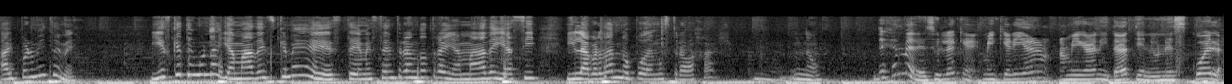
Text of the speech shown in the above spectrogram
Ay, permíteme. Y es que tengo una llamada, es que me, este, me está entrando otra llamada y así. Y la verdad no podemos trabajar. No. Déjenme decirle que mi querida amiga Anita tiene una escuela.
